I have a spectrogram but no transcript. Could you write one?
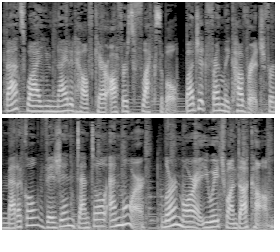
That's why United Healthcare offers flexible, budget friendly coverage for medical, vision, dental, and more. Learn more at uh1.com.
